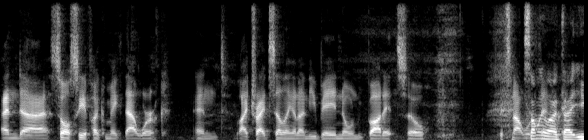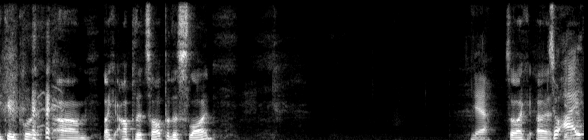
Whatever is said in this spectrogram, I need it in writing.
and uh, so I'll see if I can make that work. And I tried selling it on eBay, and no one bought it, so it's not worth Something like that you could put um, like up the top of the slide. Yeah, So like uh, So yeah. I,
